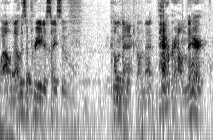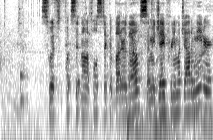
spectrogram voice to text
Wow, that was a pretty decisive comeback on that that round there. Swift foot sitting on a full stick of butter though. Semiij pretty much out of meter.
